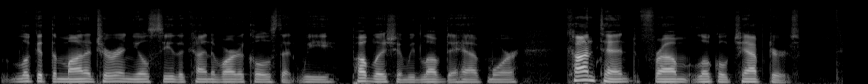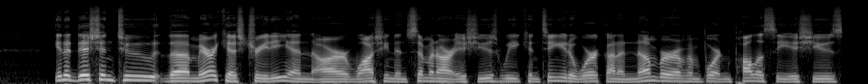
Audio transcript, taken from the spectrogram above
look at the monitor and you'll see the kind of articles that we publish, and we'd love to have more content from local chapters. In addition to the Marrakesh Treaty and our Washington seminar issues, we continue to work on a number of important policy issues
